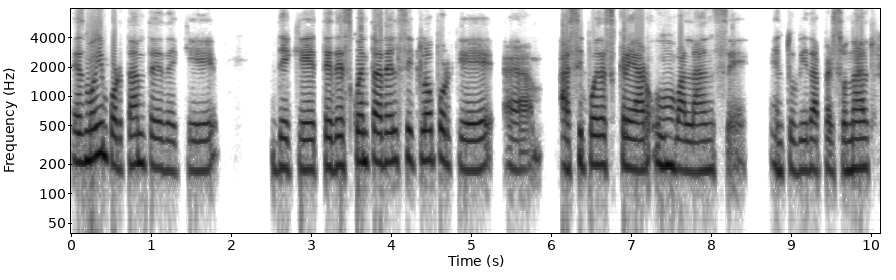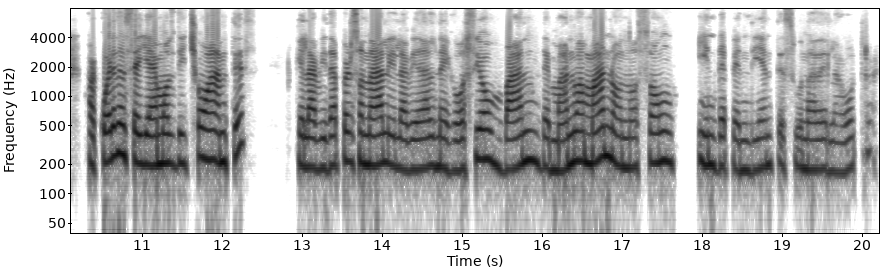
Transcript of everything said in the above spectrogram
es muy importante de que, de que te des cuenta del ciclo porque ah, Así puedes crear un balance en tu vida personal. Acuérdense, ya hemos dicho antes que la vida personal y la vida del negocio van de mano a mano, no son independientes una de la otra.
